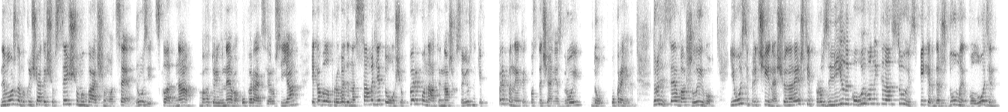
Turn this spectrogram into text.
Не можна виключати, що все, що ми бачимо, це друзі, складна багаторівнева операція росіян, яка була проведена саме для того, щоб переконати наших союзників припинити постачання зброї до України. Друзі, це важливо. І ось і причина, що нарешті прозріли, кого вони фінансують. Спікер Держдуми Володін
